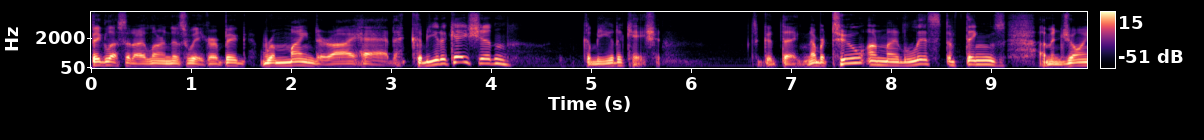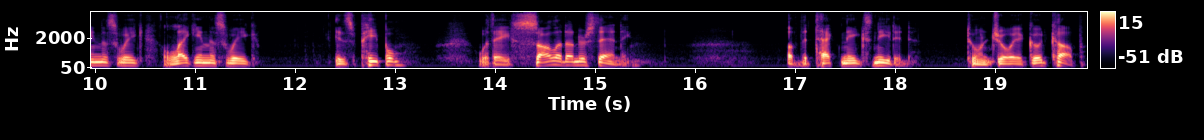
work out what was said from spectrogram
big lesson I learned this week, or a big reminder I had. Communication. Communication. It's a good thing. Number two on my list of things I'm enjoying this week, liking this week, is people with a solid understanding of the techniques needed to enjoy a good cup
